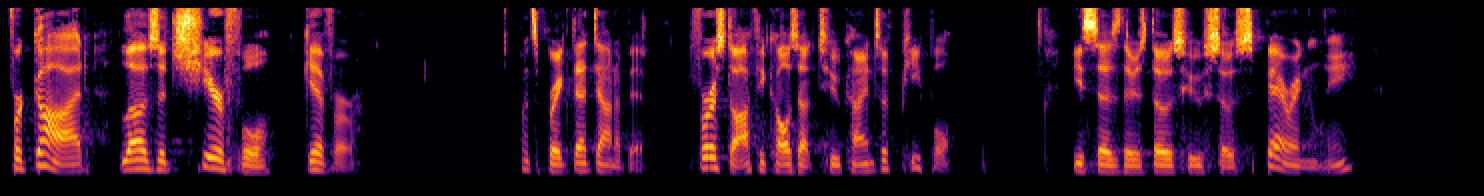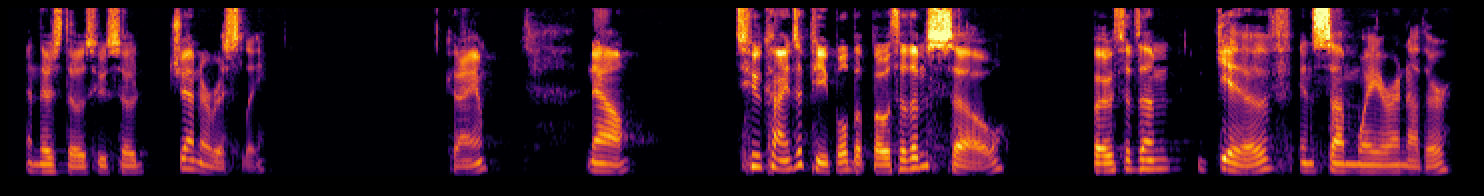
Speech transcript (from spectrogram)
for God loves a cheerful giver. Let's break that down a bit. First off, he calls out two kinds of people. He says there's those who sow sparingly, and there's those who sow generously. Okay? Now, two kinds of people, but both of them sow. Both of them give in some way or another.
